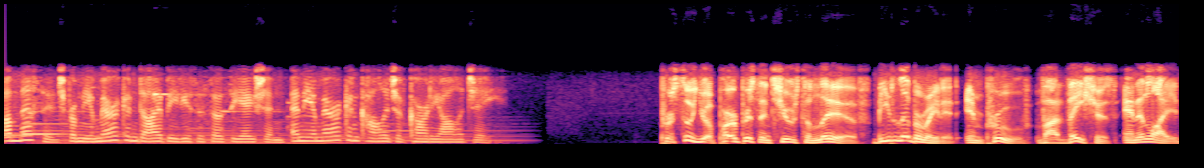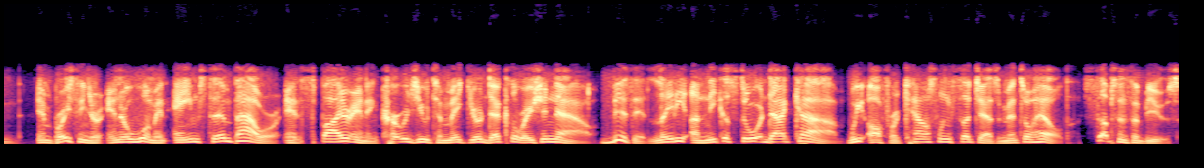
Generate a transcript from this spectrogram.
A message from the American Diabetes Association and the American College of Cardiology. Pursue your purpose and choose to live. Be liberated, improve, vivacious, and enlightened. Embracing your inner woman aims to empower, inspire, and encourage you to make your declaration now. Visit LadyAnikaStewart.com. We offer counseling such as mental health, substance abuse,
